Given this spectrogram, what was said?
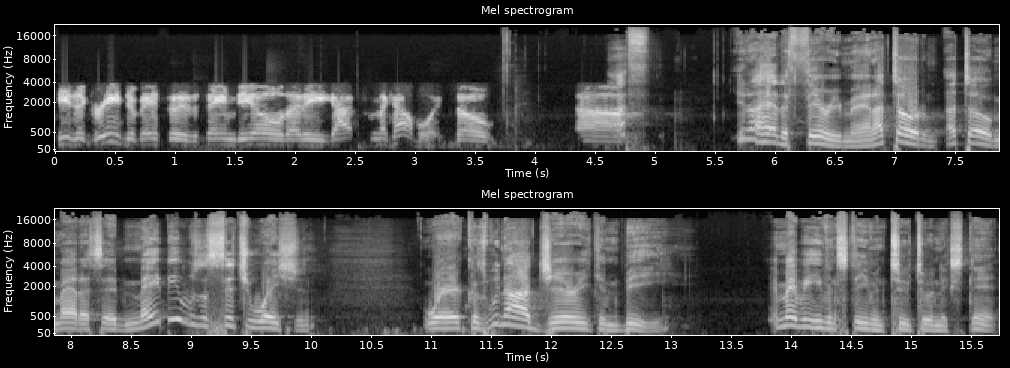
He's agreed to basically the same deal that he got from the Cowboys. So, um, You know, I had a theory, man. I told him, I told Matt, I said maybe it was a situation where, because we know how Jerry can be, and maybe even Stephen too, to an extent,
